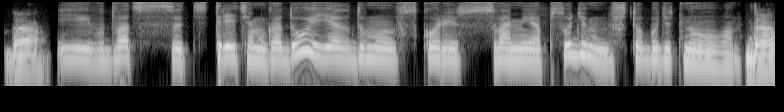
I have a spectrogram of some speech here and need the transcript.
да. И в 2023 году, и я думаю, вскоре с вами обсудим, что будет нового. Да,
